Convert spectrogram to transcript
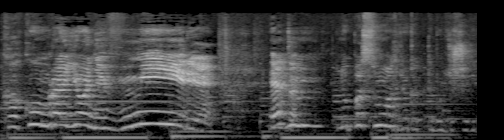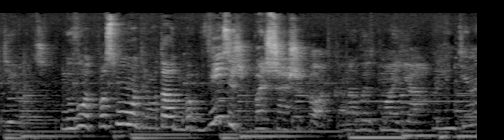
В каком районе в мире? Это, ну посмотрим, как ты будешь их делать. Ну вот, посмотрим. Вот вот, видишь, большая шоколадка, она будет моя. Валентина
